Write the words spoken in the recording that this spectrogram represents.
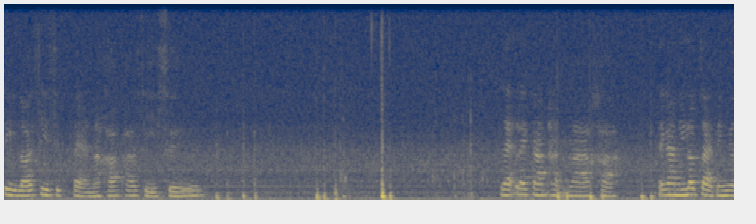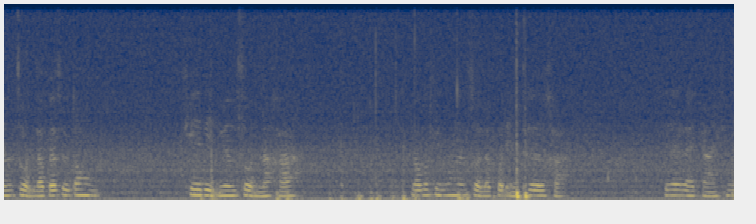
448 นะคะ ภาษีซื้อ และรายการถัดมาค่ะ รายการนี้เราจ่ายเป็นเงินสดเราก็จะต้องเครดิตเงินสดนะคะ เราก็พิมพ์ว่าเงินสดแล้วกด enter ค่ะจะได้รายการขึ้น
